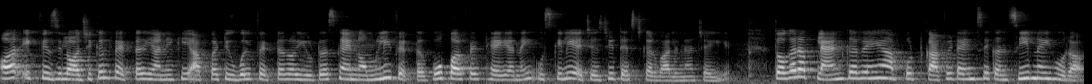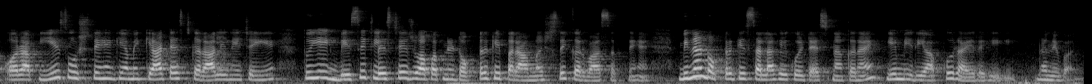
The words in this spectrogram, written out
और एक फिजियोलॉजिकल फैक्टर यानी कि आपका ट्यूबल फैक्टर और यूट्रस का एनॉमली फैक्टर वो परफेक्ट है या नहीं, उसके लिए एच टेस्ट करवा लेना चाहिए। तो अगर आप प्लान कर रहे हैं, आपको काफ़ी टाइम से कंसीव नहीं हो रहा, और आप ये सोचते हैं कि हमें क्या टेस्ट करा लेने चाहिए तो ये एक बेसिक लिस्ट है जो आप अपने डॉक्टर के परामर्श से करवा सकते हैं। बिना डॉक्टर की सलाह के कोई टेस्ट ना कराएँ, ये मेरी आपको राय रहेगी। धन्यवाद।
